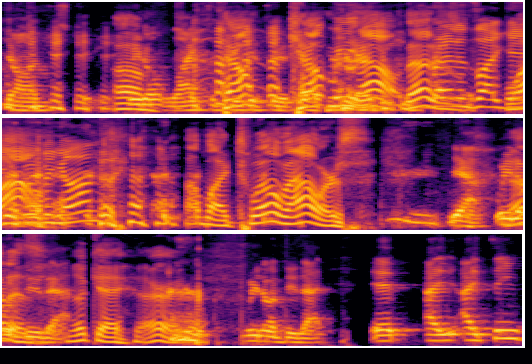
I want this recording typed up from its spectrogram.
No, I'm just kidding. Um, we don't like to count, count me out. That Brandon's is, like, yeah, wow. moving on. I'm like 12 hours. Yeah, we that don't is, do that. Okay, all right. we don't do that. It. I. I think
